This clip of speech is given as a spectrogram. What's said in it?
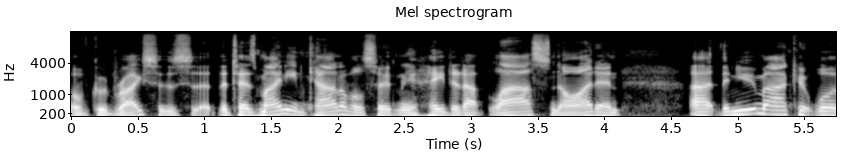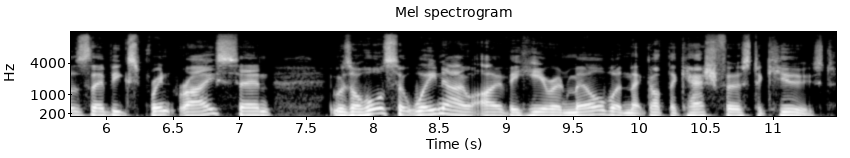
of good races, uh, the Tasmanian Carnival certainly heated up last night, and uh, the Newmarket was their big sprint race, and it was a horse that we know over here in Melbourne that got the cash first accused.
